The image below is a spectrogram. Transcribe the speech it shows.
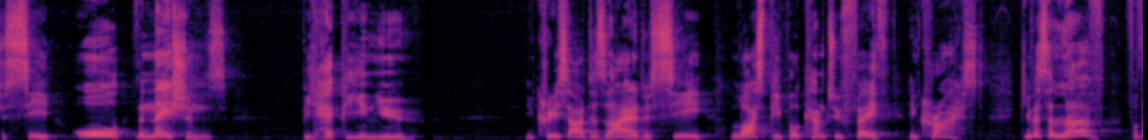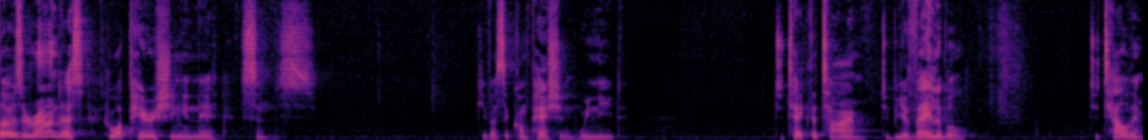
to see all the nations be happy in you. Increase our desire to see lost people come to faith in Christ. Give us a love for those around us who are perishing in their sins. Give us the compassion we need to take the time to be available to tell them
